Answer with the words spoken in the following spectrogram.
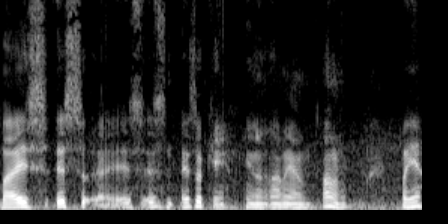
But it's it's it's it's, it's okay you know I mean I don't know. But yeah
